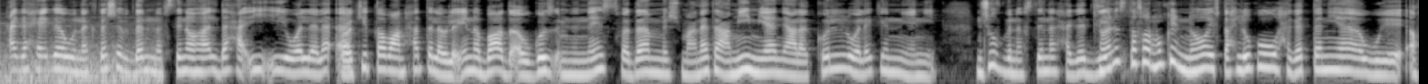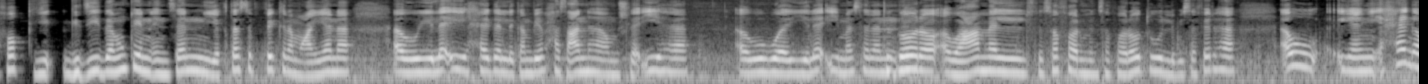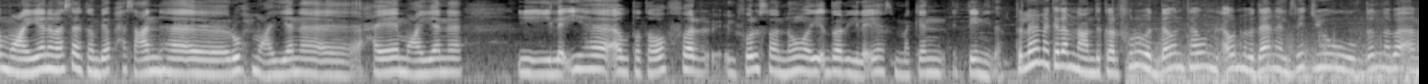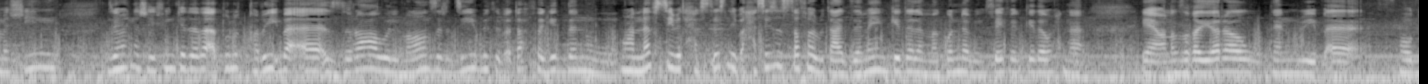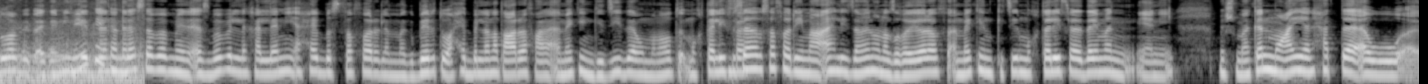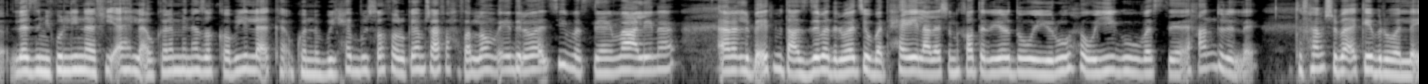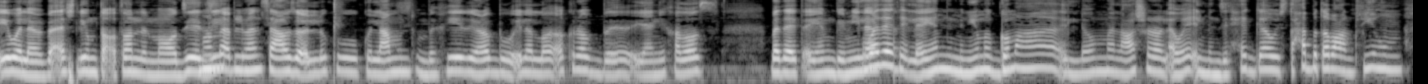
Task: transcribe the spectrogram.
حاجة حاجة ونكتشف ده بنفسنا وهل ده حقيقي ولا لأ. وأكيد طبعا حتى لو لقينا بعض أو جزء من الناس فده مش معناه تعميم يعني على الكل ولكن يعني نشوف بنفسنا الحاجات دي. كمان السفر ممكن إن هو يفتح لكم حاجات تانية وآفاق جديدة. ممكن إنسان يكتسب فكرة معينة أو يلاقي حاجة اللي كان بيبحث عنها ومش لاقيها أو يلاقي مثلا تجارة. أو عمل في سفر من سفراته اللي بيسافرها أو يعني حاجة معينة مثلا كان بيبحث عنها روح معينة حياة معينة. يلاقيها أو تتوفر الفرصة إن هو يقدر يلاقيها في المكان التاني ده. طلعنا كده من عند كارفور وال downtown من أول ما بدأنا الفيديو وفضلنا بقى ماشيين زي ما إحنا شايفين كده بقى طول الطريق بقى الزراعة والمناظر دي بتبقى تحفة جدا وعن نفسي بتحسسني بأحاسيس السفر بتاعت زمان كده لما كنا بنسافر كده وإحنا يعني وأنا صغيرة وكان بيبقى موضوع بيبقى جميل جدا. كان ده سبب من الأسباب اللي خلاني أحب السفر لما كبرت وأحب إن أنا أتعرف على أماكن جديدة ومناطق مختلفة. بسبب سفري مع أهلي زمان وأنا صغيرة في أماكن كتير مختلفة دايما يعني مش مكان معين حتى أو لازم يكون لينا فيه أهل أو كلام من هذا القبيل. لأ كانوا بيحبوا يسافروا كده مش عارفة حصل لهم إيه دلوقتي بس يعني ما علينا. أنا اللي بقيت متعذبة دلوقتي وبتحايل علشان خاطر يرضوا ويروحوا ويجوا بس الحمد لله. تفهمش بقى كبر ولا إيه ولا ما بقاش ليهم طقطان للمواضيع دي. المهم قبل ما انسى عاوزه أقول لكم كل عام وأنتم بخير يا رب والى الله اقرب. يعني خلاص بدأت أيام جميلة. وبدأت الأيام من يوم الجمعة اللي هم العشرة الأوائل من ذي الحجة ويستحب طبعا فيهم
